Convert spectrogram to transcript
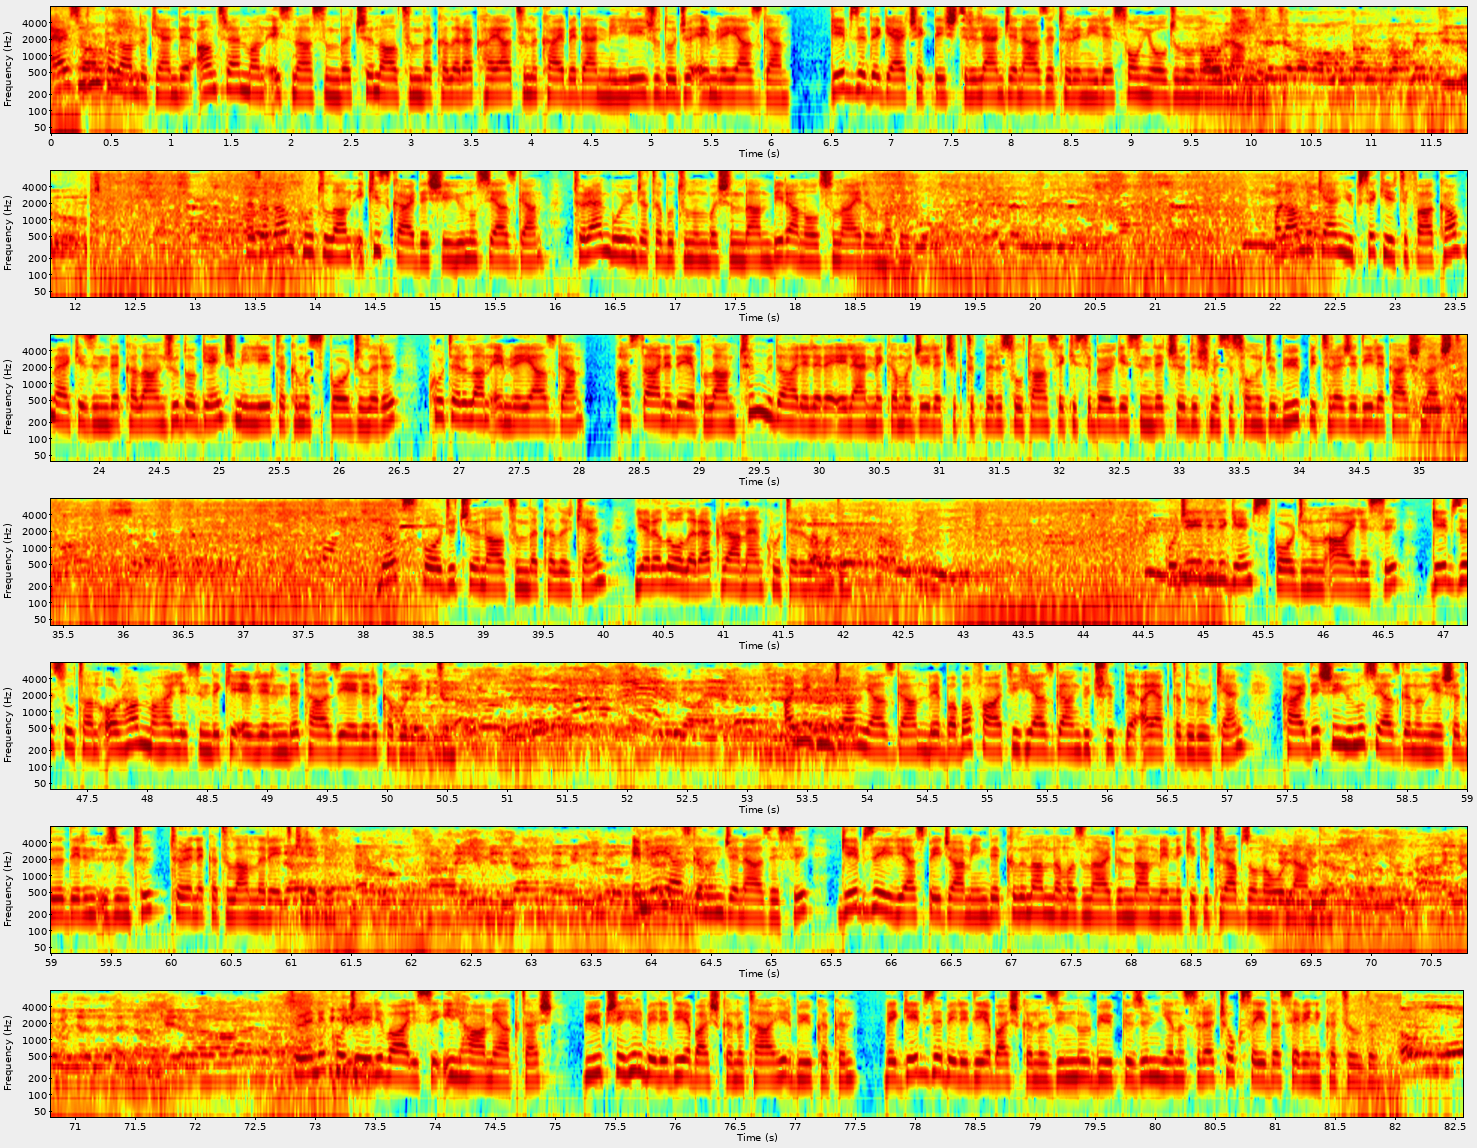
Erzurum Palandöken'de antrenman esnasında çın altında kalarak hayatını kaybeden milli judocu Emre Yazgan, Gebze'de gerçekleştirilen cenaze töreniyle son yolculuğuna uğurlandı. Kazadan kurtulan ikiz kardeşi Yunus Yazgan, tören boyunca tabutunun başından bir an olsun ayrılmadı. Palandöken Yüksek İrtifa Kamp Merkezi'nde kalan judo genç milli takımı sporcuları, kurtarılan Emre Yazgan, hastanede yapılan tüm müdahalelere eğlenmek amacıyla çıktıkları Sultan Sekisi bölgesinde çığ düşmesi sonucu büyük bir trajediyle karşılaştı. Dört sporcu çığın altında kalırken yaralı olarak rağmen kurtarılamadı. Kocaelili genç sporcunun ailesi, Gebze Sultan Orhan mahallesindeki evlerinde taziyeleri kabul etti. Anne Gülcan Yazgan ve baba Fatih Yazgan güçlükle ayakta dururken, kardeşi Yunus Yazgan'ın yaşadığı derin üzüntü törene katılanları etkiledi. Emre Yazgan'ın cenazesi, Gebze İlyas Bey Camii'nde kılınan namazın ardından memleketi Trabzon'a uğurlandı. Törene Kocaeli Valisi İlhami Aktaş, Büyükşehir Belediye Başkanı Tahir Büyükakın ve Gebze Belediye Başkanı Zinnur Büyükgöz'ün yanı sıra çok sayıda seveni katıldı. Allahu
